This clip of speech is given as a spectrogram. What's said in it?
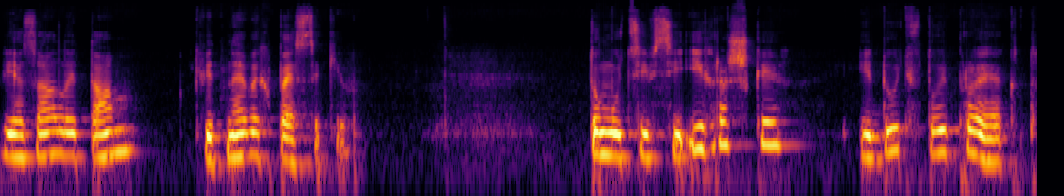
в'язали там квітневих песиків. Тому ці всі іграшки йдуть в той проєкт.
